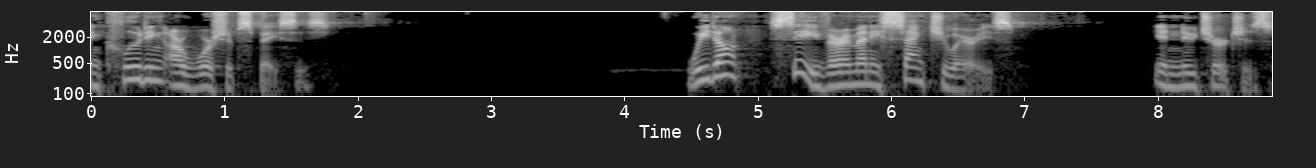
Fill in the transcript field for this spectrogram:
including our worship spaces. We don't see very many sanctuaries in new churches.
